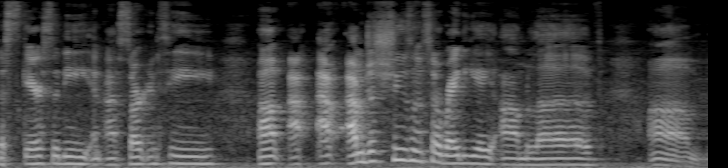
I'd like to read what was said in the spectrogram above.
the scarcity and uncertainty. Um, I, I, i'm just choosing to radiate um, love um,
